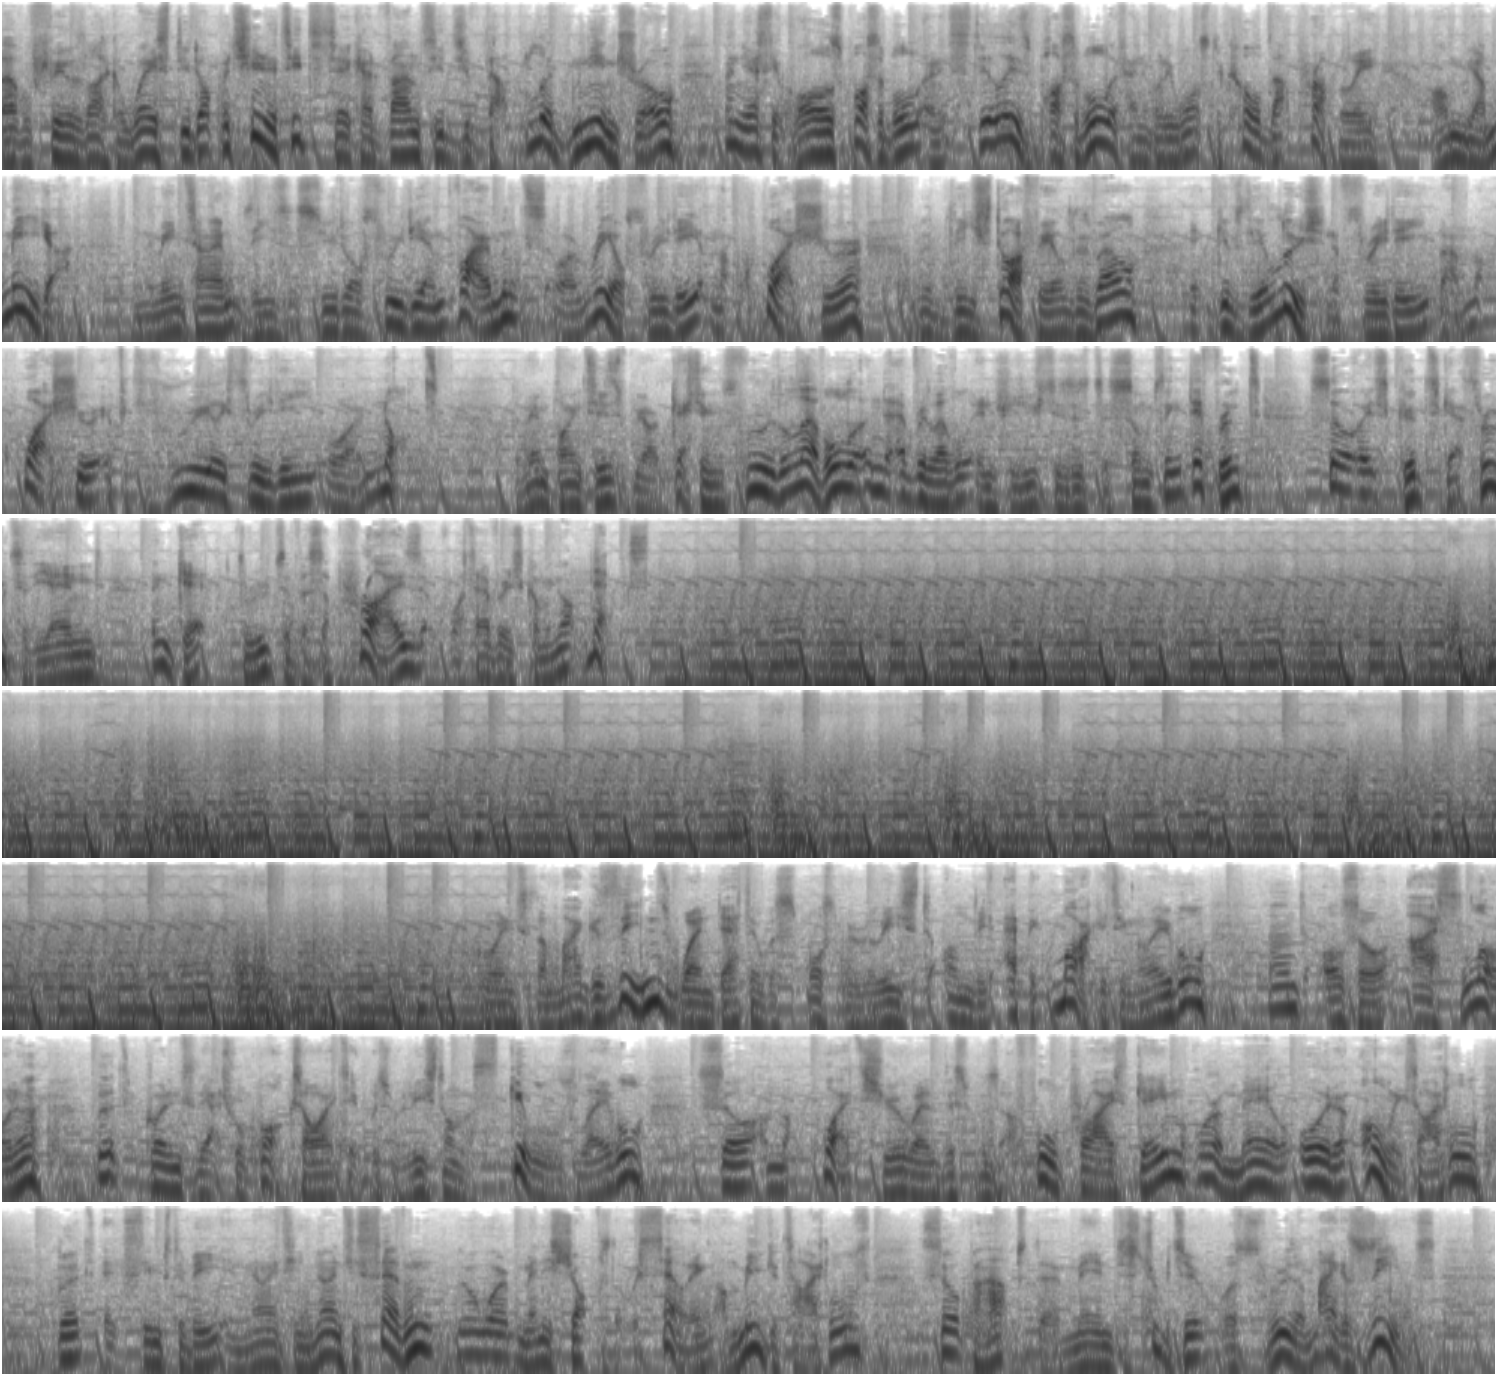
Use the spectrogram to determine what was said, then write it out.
Level feels like a wasted opportunity to take advantage of that Blood intro, and yes, it was possible, and it still is possible if anybody wants to code that properly on the Amiga. In the meantime, these pseudo 3D environments, or real 3D, I'm not quite sure, with the Starfield as well, it gives the illusion of 3D, but I'm not quite sure if it is really 3D or not. The main point is we are getting through the level and every level introduces us to something different, so it's good to get through to the end and get through to the surprise of whatever is coming up next. Magazines, Wendetta was supposed to be released on the Epic marketing label and also Islona, but according to the actual box art, it was released on the Skills label, so I'm not quite sure whether this was a full price game or a mail order only title. But it seems to be in 1997 there weren't many shops that were selling Amiga titles, so perhaps the main distributor was through the magazines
